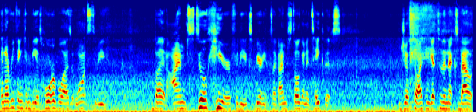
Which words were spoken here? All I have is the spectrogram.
and everything can be as horrible as it wants to be. But I'm still here for the experience. Like, I'm still gonna take this just so I can get to the next bout.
